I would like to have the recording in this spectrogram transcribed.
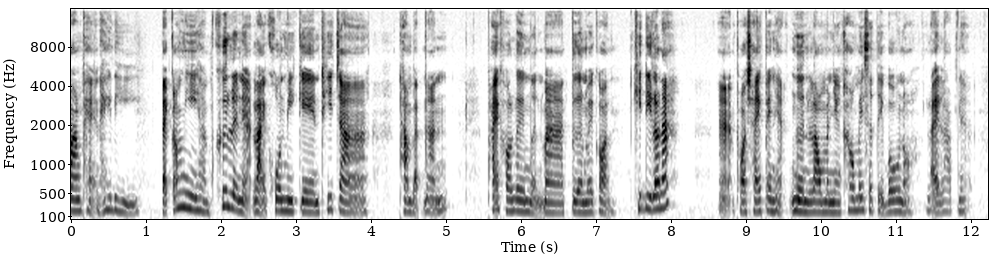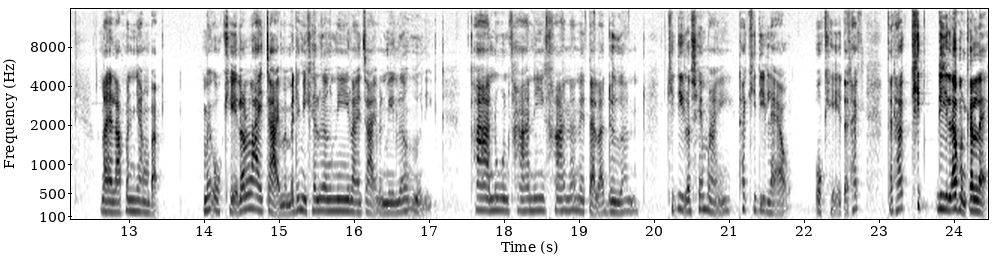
วางแผนให้ดี แต่ก็มีค่ะขึ้นเลยเนี่ย หลายคนมีเกณฑ์ที่จะทำแบบนั้นไพ่เขาเลยเหมือนมาเตือนไว้ก่อน คิดดีแล้วนะ อ่าพอใช้ไปเนี่ยเงินเรามันยังเข้าไม่สเตเบิลเนาะรายรับเนี่ยรายรับมันยังแบบไม่โอเค แล้วรายจ่ายมันไม่ได้มีแค่เรื่องนี้รายจ่ายมันมีเรื่องอื่นอีก ค่านู่นค่านี่ค่านั่นในแต่ละเดือน คิดดีแล้วใช่ไหม ถ้าคิดดีแล้ว โอเค แต่ถ้าแต่ถ้าคิดดีแล้วเหมือนกันแหละ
